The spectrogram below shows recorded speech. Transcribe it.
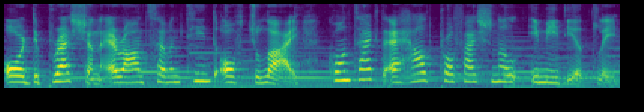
or depression around 17th of July, contact a health professional immediately.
